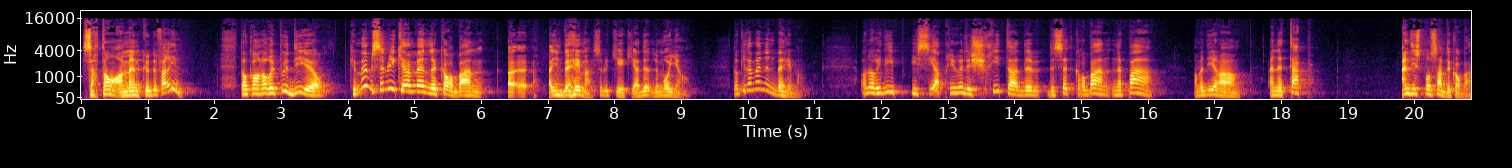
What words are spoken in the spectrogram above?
Certains amènent que de farine. Donc, on aurait pu dire que même celui qui amène le corban euh, à une behema, celui qui, a le moyen, donc il amène une behema. On aurait dit, ici, a priori, le shrita de, cette korban n'est pas, on va dire, une étape indispensable de korban.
